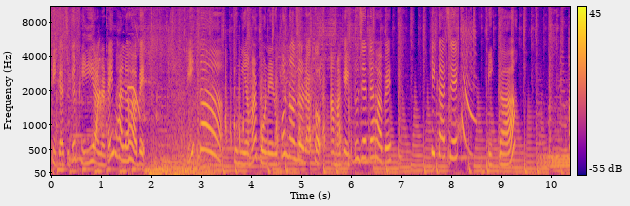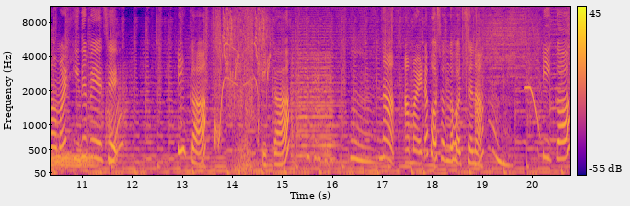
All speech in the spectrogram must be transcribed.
পিকাচুকে ফিরিয়ে আনাটাই ভালো হবে। পিকা তুমি আমার বোনের উপর নজর রাখো। আমাকে একটু যেতে হবে। ঠিক আছে। পিকা আমার খিদে পেয়েছে। Pika pika. না আমার এটা পছন্দ হচ্ছে না। পিকা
